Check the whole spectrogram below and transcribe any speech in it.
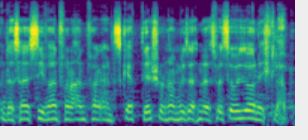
Und das heißt, sie waren von Anfang an skeptisch und haben gesagt, das wird sowieso nicht klappen.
